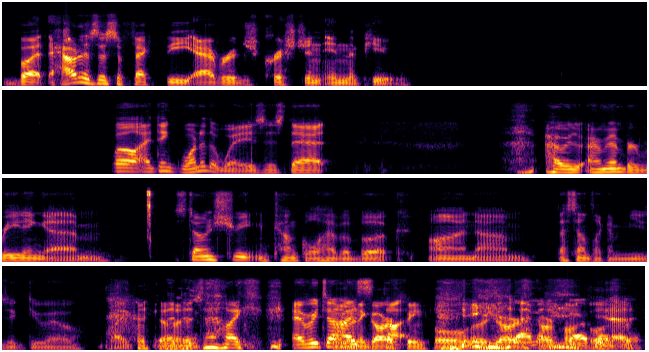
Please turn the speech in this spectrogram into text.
But how does this affect the average Christian in the pew? Well, I think one of the ways is that I was I remember reading um Stonestreet and Kunkle have a book on um that sounds like a music duo. Like It that does. is- like every time Simon I and stop- Garfinkel or Gar- Simon and Garfunkel. Yeah. Garfunkel.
